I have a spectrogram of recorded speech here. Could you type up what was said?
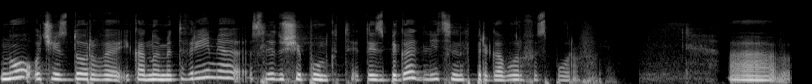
Но очень здорово экономит время. Следующий пункт – это избегать длительных переговоров и споров. А,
